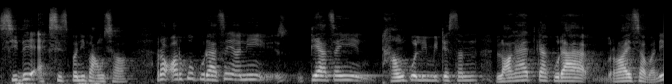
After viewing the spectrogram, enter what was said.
सिधै एक्सेस पनि पाउँछ। र अर्को कुरा चाहिँ अनि त्यहाँ चाहिँ ठाउँको लिमिटेसन लगायतका कुरा रहेछ भने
